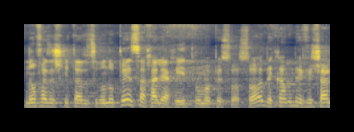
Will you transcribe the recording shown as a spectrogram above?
não faz a escrita do segundo Pesach, para uma pessoa só, de cama de fechar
